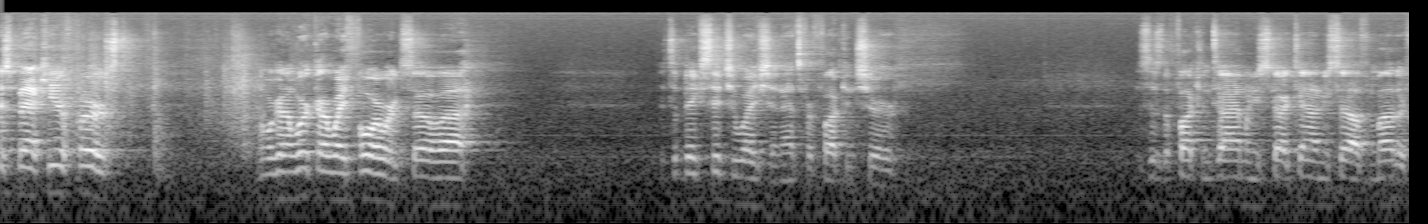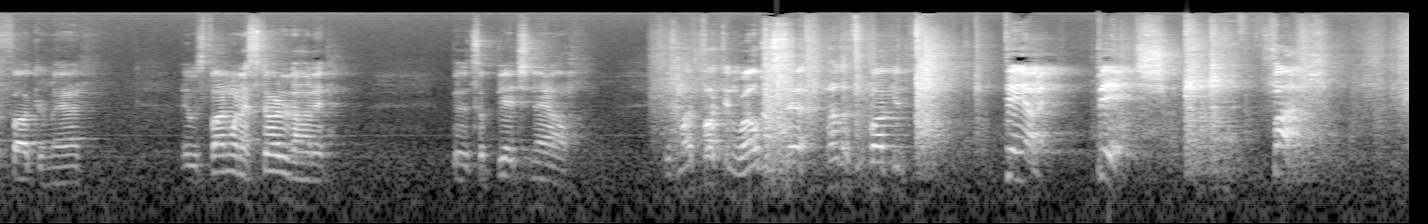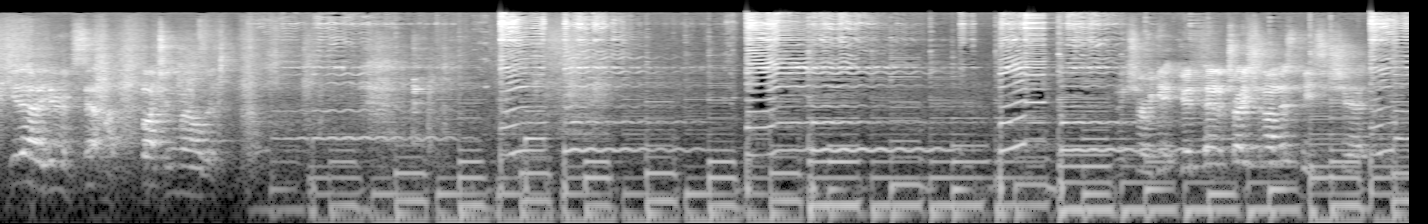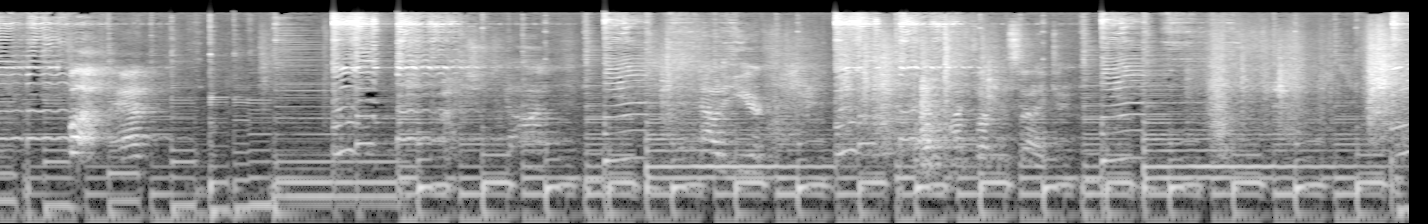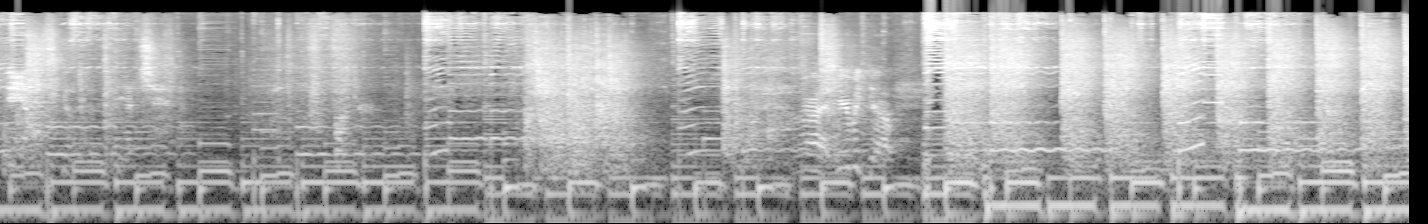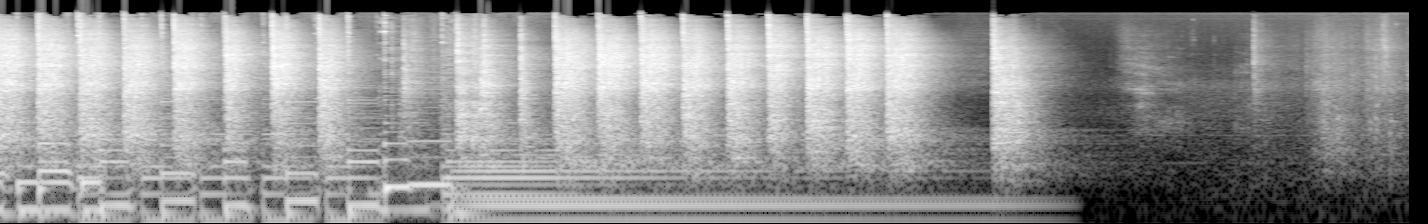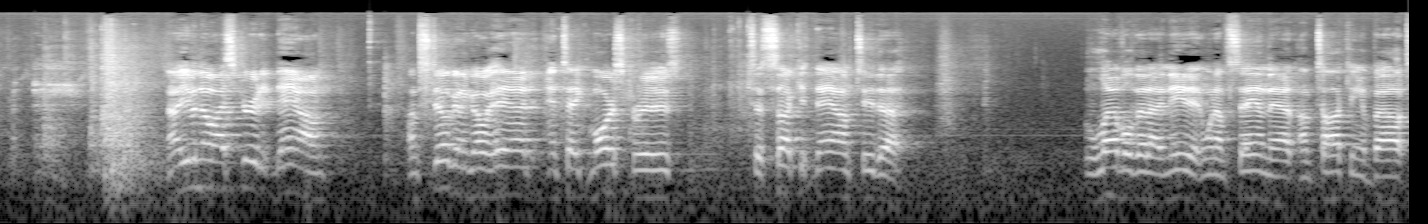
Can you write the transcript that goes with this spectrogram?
This back here first. And we're gonna work our way forward, so uh, it's a big situation, that's for fucking sure. This is the fucking time when you start telling yourself, motherfucker, man. It was fun when I started on it, but it's a bitch now. Is my fucking welder set? Motherfucking. Damn it! Bitch! Fuck! Get out of here and set my fucking welder. Make sure we get good penetration on this piece of shit. Fuck, man. Out of here. My fucking sight. Damn. Alright, here we go. Now, even though I screwed it down, I'm still going to go ahead and take more screws to suck it down to the level that I need it. And when I'm saying that, I'm talking about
